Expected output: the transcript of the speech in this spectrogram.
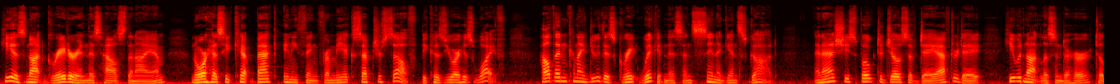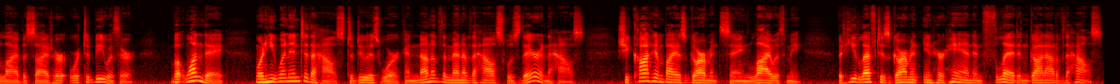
He is not greater in this house than I am, nor has he kept back anything from me except yourself, because you are his wife. How then can I do this great wickedness and sin against God? And as she spoke to Joseph day after day, he would not listen to her, to lie beside her, or to be with her. But one day, when he went into the house to do his work, and none of the men of the house was there in the house, she caught him by his garment, saying, Lie with me. But he left his garment in her hand, and fled, and got out of the house.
